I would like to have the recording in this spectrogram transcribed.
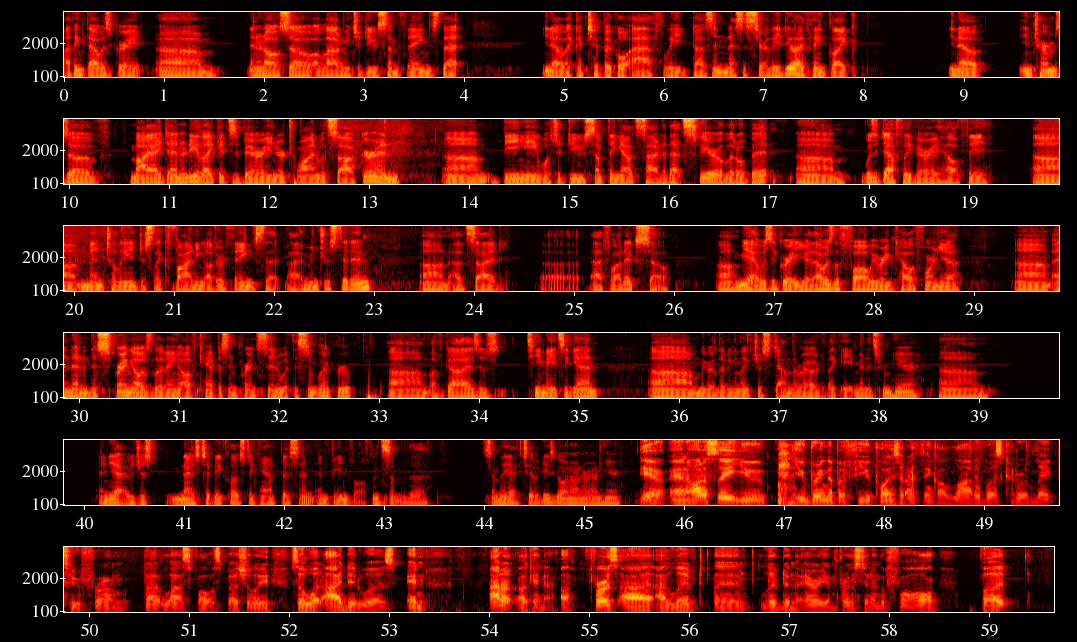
i think that was great um, and it also allowed me to do some things that you know like a typical athlete doesn't necessarily do. I think like you know in terms of my identity like it's very intertwined with soccer and um, being able to do something outside of that sphere a little bit um, was definitely very healthy um, mentally and just like finding other things that i'm interested in um, outside uh, athletics. So um, yeah it was a great year. That was the fall we were in california um, and then in the spring, I was living off campus in Princeton with a similar group um, of guys. It was teammates again. Um, we were living like just down the road, like eight minutes from here. Um, and yeah, it was just nice to be close to campus and, and be involved in some of the some of the activities going on around here. Yeah, and honestly, you you bring up a few points that I think a lot of us could relate to from that last fall, especially. So what I did was, and I don't. Okay, now uh, first I, I lived and lived in the area in Princeton in the fall, but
